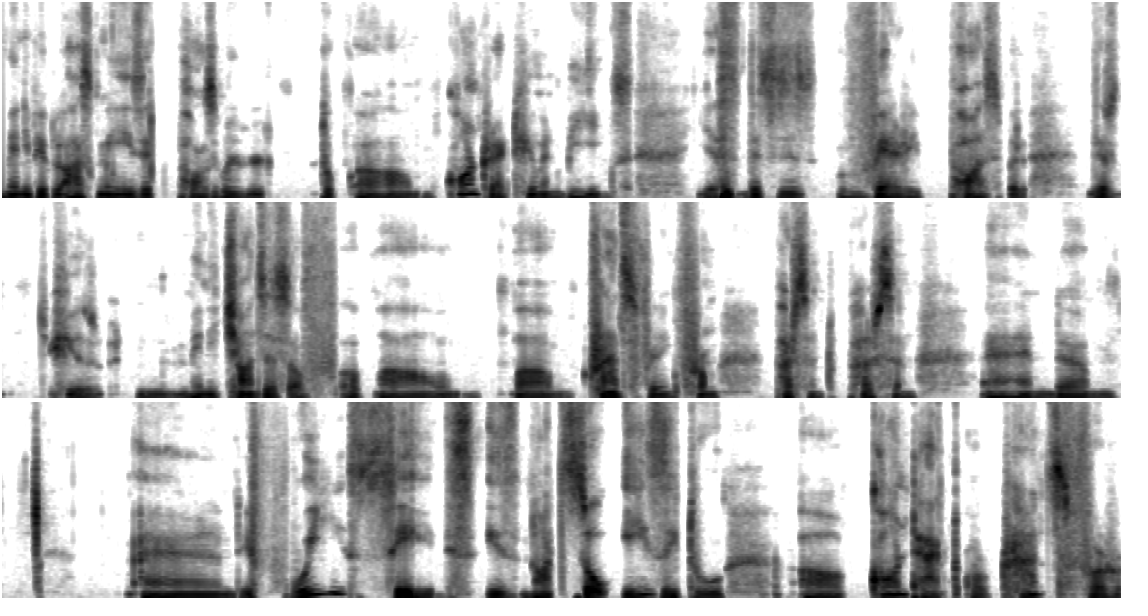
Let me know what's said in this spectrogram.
many people ask me is it possible to um, contract human beings? Yes this is very possible. There's huge many chances of, um, um, transferring from person to person. And um, and if we say this is not so easy to uh, contact or transfer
